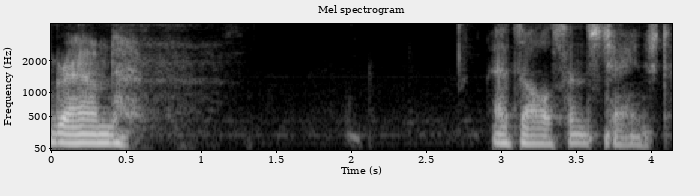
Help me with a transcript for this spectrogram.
ground. That's all since changed.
